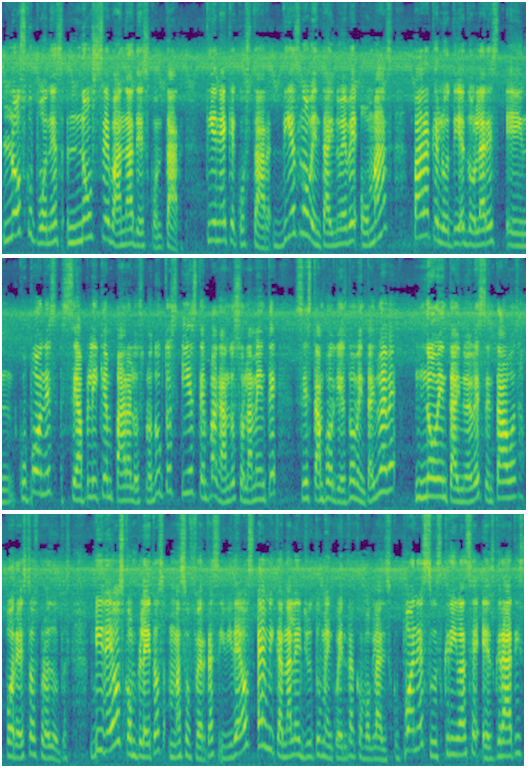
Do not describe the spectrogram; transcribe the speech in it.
los cupones no se van a descontar. Tiene que costar 10.99 o más para que los 10 dólares en cupones se apliquen para los productos y estén pagando solamente si están por 10.99, 99 centavos por estos productos. Videos completos, más ofertas y videos en mi canal en YouTube me encuentran como Gladys Cupones. Suscríbanse, es gratis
